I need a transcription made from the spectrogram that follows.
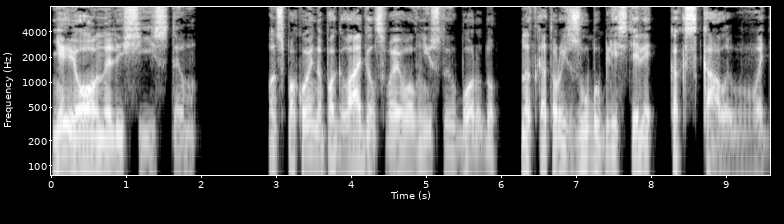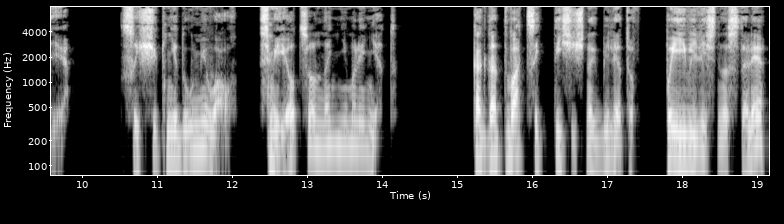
неона лесистым. Он спокойно погладил свою волнистую бороду, над которой зубы блестели, как скалы в воде. Сыщик недоумевал смеется он над ним или нет. Когда двадцать тысячных билетов появились на столе,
